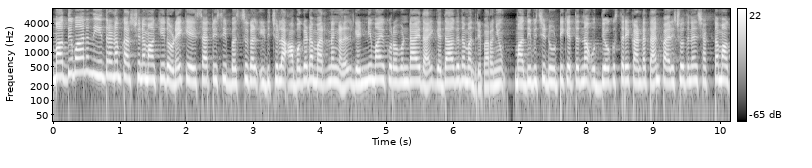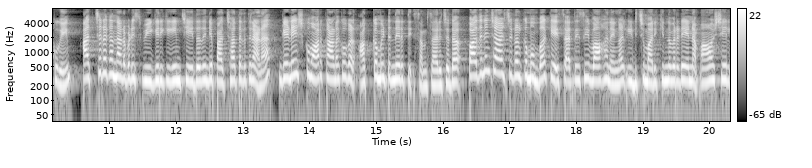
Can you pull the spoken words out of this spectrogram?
മദ്യപാന നിയന്ത്രണം കർശനമാക്കിയതോടെ K S R T C ബസ്സുകൾ ഇടിച്ചുള്ള അപകട മരണങ്ങളിൽ ഗണ്യമായ കുറവുണ്ടായതായി ഗതാഗത മന്ത്രി പറഞ്ഞു. മദ്യപിച്ച് ഡ്യൂട്ടിക്കെത്തുന്ന ഉദ്യോഗസ്ഥരെ കണ്ടെത്താൻ പരിശോധന ശക്തമാക്കുകയും അച്ചടക്ക നടപടി സ്വീകരിക്കുകയും ചെയ്തതിന്റെ പശ്ചാത്തലത്തിലാണ് ഗണേഷ് കുമാർ കണക്കുകൾ അക്കമിട്ട് നിരത്തി സംസാരിച്ചത്. പതിനഞ്ചാഴ്ചകൾക്ക് മുമ്പ് K S R T C വാഹനങ്ങൾ ഇടിച്ചു മരിക്കുന്നവരുടെ എണ്ണം ആഴ്ചയിൽ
